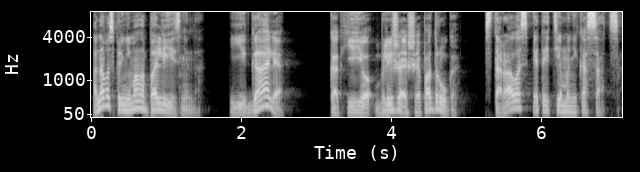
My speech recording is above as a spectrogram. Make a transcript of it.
она воспринимала болезненно. И Галя, как ее ближайшая подруга, старалась этой темы не касаться.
